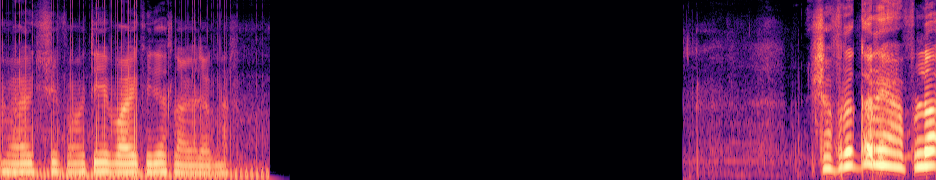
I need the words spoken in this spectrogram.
बाईकची पावती बाईक इथेच लावावी लागणार? अशा प्रकारे आपलं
